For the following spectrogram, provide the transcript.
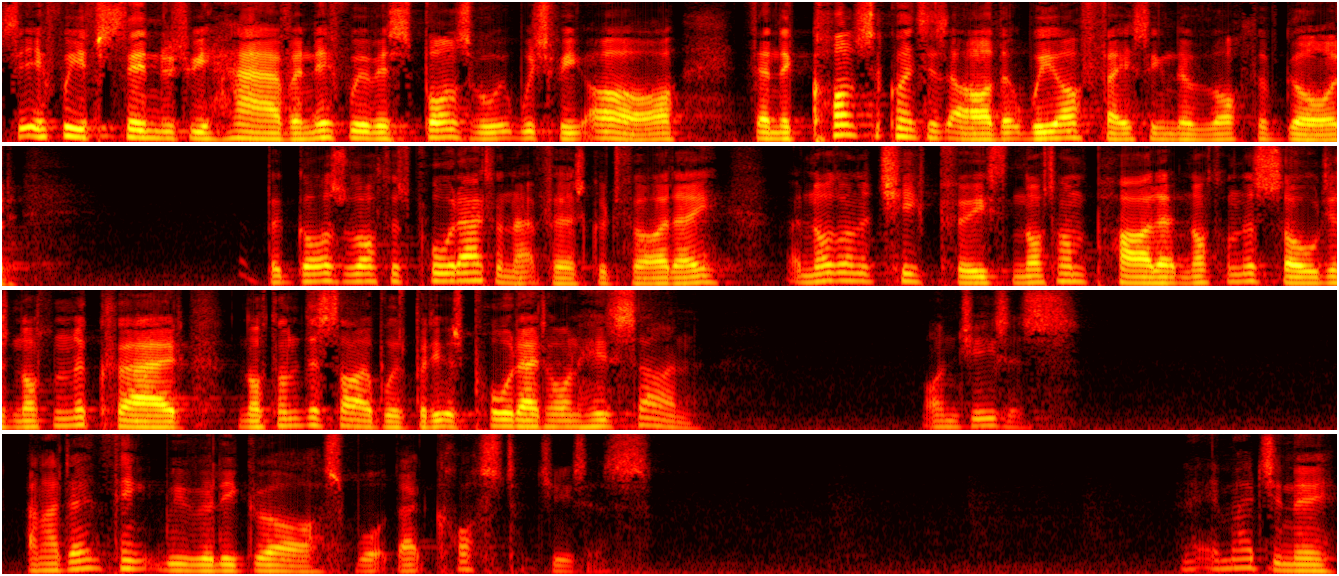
See, if we've sinned, which we have, and if we're responsible, which we are, then the consequences are that we are facing the wrath of God. But God's wrath was poured out on that first Good Friday, not on the chief priests, not on Pilate, not on the soldiers, not on the crowd, not on the disciples, but it was poured out on his Son, on Jesus. And I don't think we really grasp what that cost Jesus. Imagine the,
